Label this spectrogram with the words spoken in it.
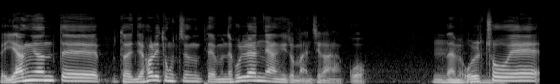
2학년 때부터 이제 허리 통증 때문에 훈련량이 좀 많지가 않았고 그다음에 음. 올 초에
